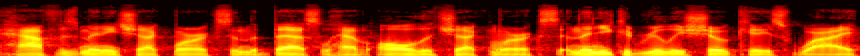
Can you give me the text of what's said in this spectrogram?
half as many check marks, and the best will have all the check marks. And then you could really showcase why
